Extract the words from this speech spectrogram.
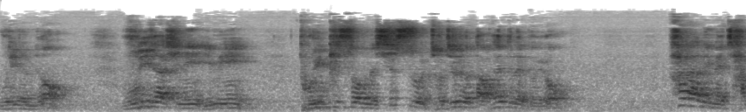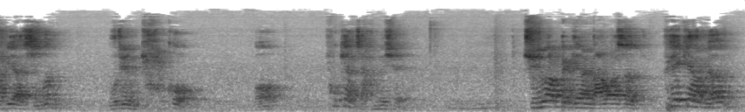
우리는요 우리 자신이 이미 돌이킬 수 없는 실수를 저질렀다고 하더라도요 하나님의 자비하심은 우리는 결코 어, 포기하지 않으셔요. 주님 앞에 그냥 나와서 회개하면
